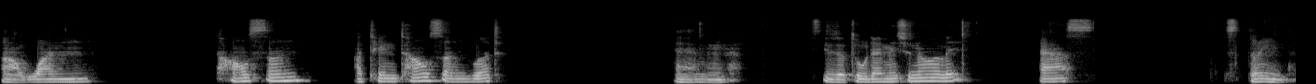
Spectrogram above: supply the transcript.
uh, 1000 uh, 10,000 word. And this is a two-dimensional array as string.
